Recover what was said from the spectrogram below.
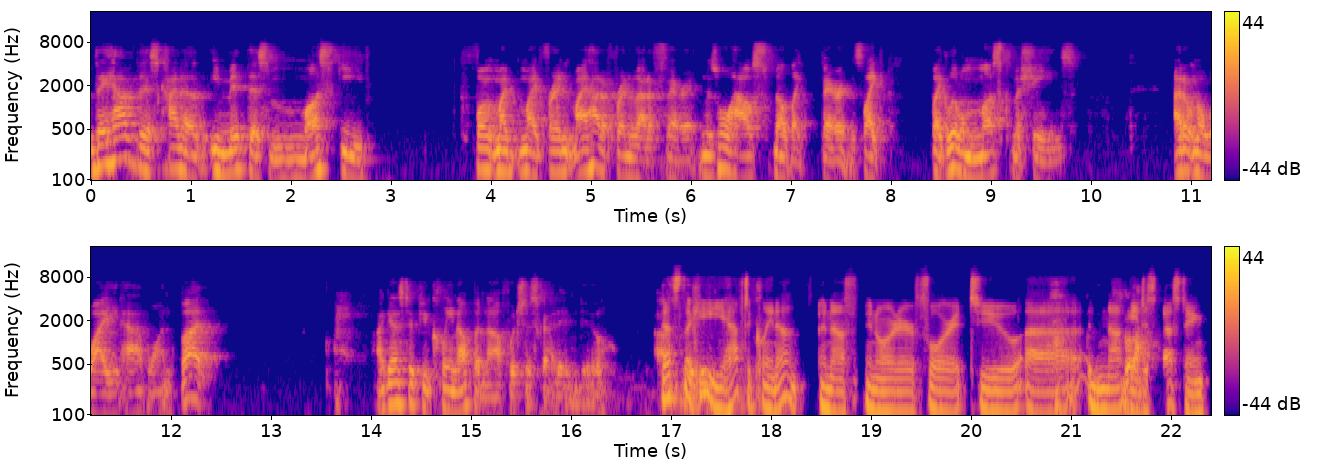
they have this kind of emit this musky my my friend I had a friend who had a ferret and his whole house smelled like ferret. It's like like little musk machines. I don't know why he'd have one, but I guess if you clean up enough, which this guy didn't do. That's um, the key. You have to clean up enough in order for it to uh, not be disgusting.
